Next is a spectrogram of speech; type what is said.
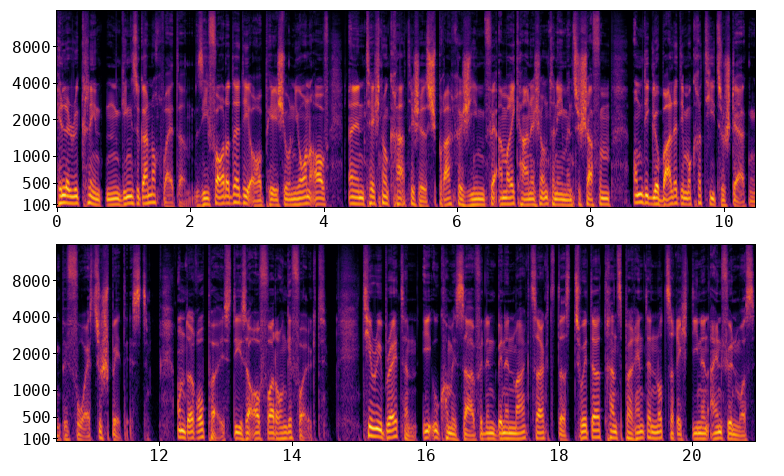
Hillary Clinton ging sogar noch weiter. Sie forderte die Europäische Union auf, ein technokratisches Sprachregime für amerikanische Unternehmen zu schaffen, um die globale Demokratie zu stärken, bevor es zu spät ist. Und Europa ist dieser Aufforderung gefolgt. Thierry Brayton, EU-Kommissar für den Binnenmarkt, sagt, dass Twitter transparente Nutzerrichtlinien einführen muss.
